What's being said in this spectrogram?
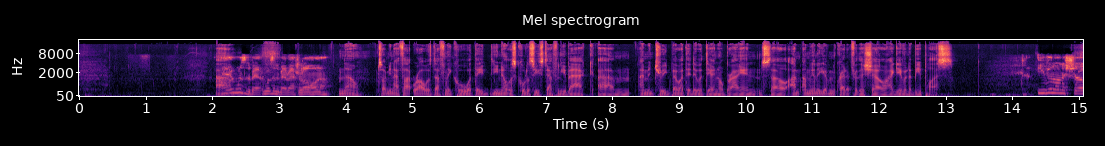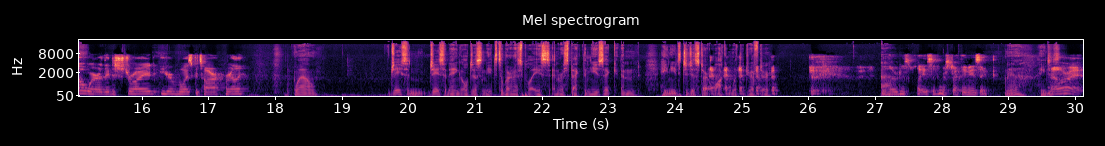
it wasn't a bad it wasn't a bad match at all. Huh? No. So I mean, I thought Raw was definitely cool. What they, you know, it was cool to see Stephanie back. Um, I'm intrigued by what they did with Daniel Bryan. So I'm, I'm going to give them credit for the show. I gave it a B plus. Even on a show where they destroyed your boy's guitar, really? Well, Jason Jason Angle just needs to learn his place and respect the music, and he needs to just start walking with the Drifter. Learn his place and respect the music. Yeah, he just. All right.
